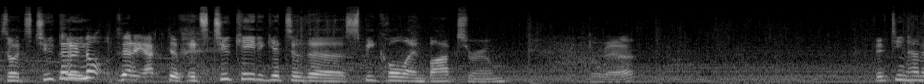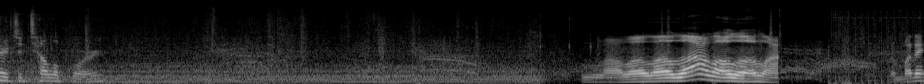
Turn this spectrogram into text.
So it's two They're K. not very active. It's two K to get to the speed cola and box room. yeah. Fifteen hundred to teleport. La la la la la la la. Nobody?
